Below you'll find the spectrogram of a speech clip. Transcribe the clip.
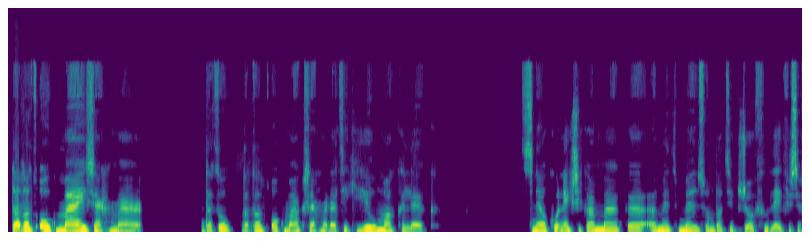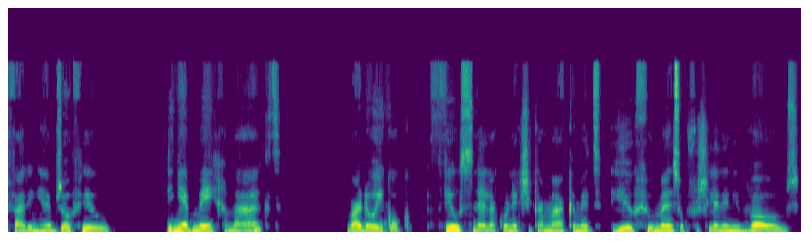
dat dat ook mij, zeg maar, dat, ook, dat dat ook maakt, zeg maar, dat ik heel makkelijk snel connectie kan maken eh, met mensen, omdat ik zoveel levenservaring heb, zoveel dingen heb meegemaakt, waardoor ik ook veel sneller connectie kan maken met heel veel mensen op verschillende niveaus.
